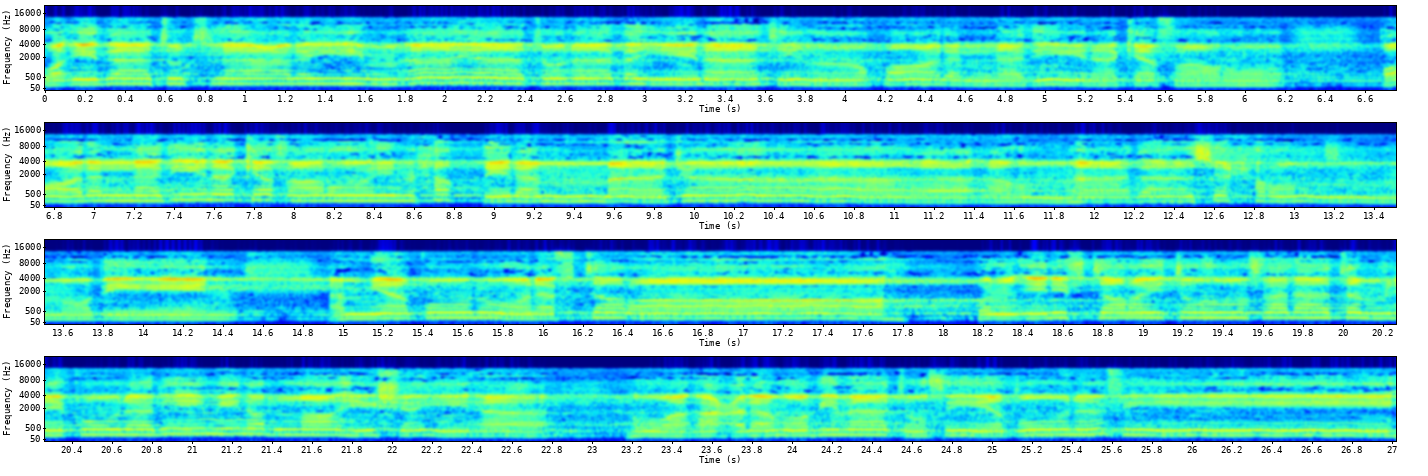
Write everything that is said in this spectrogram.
وإذا تتلى عليهم آياتنا بينات قال الذين كفروا قال الذين كفروا للحق لما جاءهم هذا سحر مبين. أم يقولون افتراه؟ قل إن افتريته فلا تملكون لي من الله شيئا هو أعلم بما تفيضون فيه.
